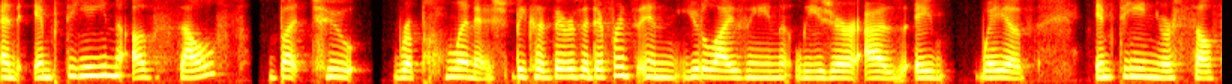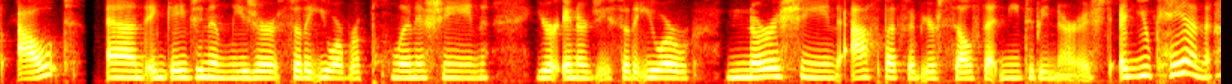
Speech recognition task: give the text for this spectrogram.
an emptying of self, but to replenish because there is a difference in utilizing leisure as a way of emptying yourself out and engaging in leisure so that you are replenishing your energy, so that you are nourishing aspects of yourself that need to be nourished. And you can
